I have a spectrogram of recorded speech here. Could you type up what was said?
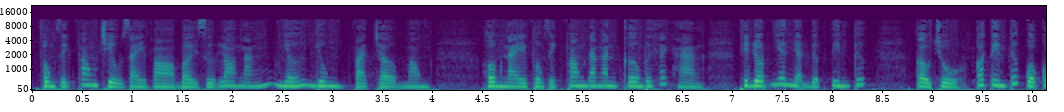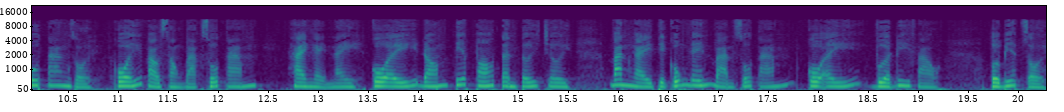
Phùng Dịch Phong chịu dày vò bởi sự lo lắng, nhớ nhung và chờ mong. Hôm nay Phùng Dịch Phong đang ăn cơm với khách hàng thì đột nhiên nhận được tin tức. Cậu chủ, có tin tức của cô Tang rồi. Cô ấy vào sòng bạc số 8. Hai ngày nay, cô ấy đón tiếp Phó Tân tới chơi. Ban ngày thì cũng đến bàn số 8. Cô ấy vừa đi vào. Tôi biết rồi,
